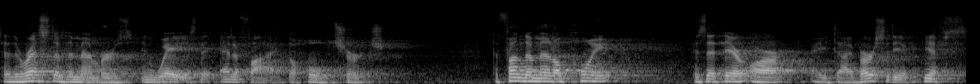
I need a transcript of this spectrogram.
to the rest of the members in ways that edify the whole church. The fundamental point is that there are a diversity of gifts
